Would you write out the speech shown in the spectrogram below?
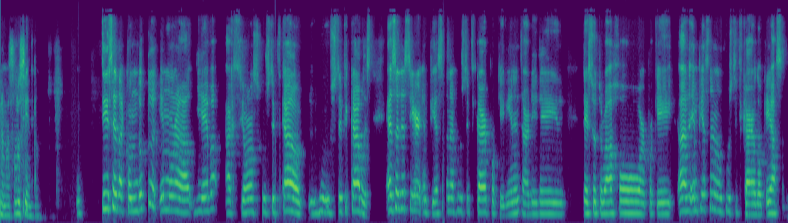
nomás, lo siento. Dice, la conducta inmoral lleva acciones justificables. Es decir, empiezan a justificar porque vienen tarde de, de su trabajo o porque ah, empiezan a justificar lo que hacen.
